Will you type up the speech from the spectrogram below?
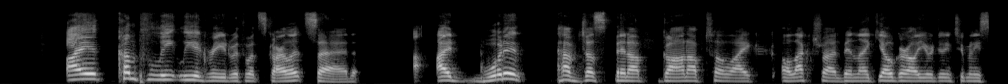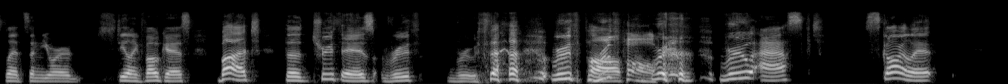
I completely agreed with what Scarlett said. I wouldn't have just been up, gone up to like Elektra and been like, yo, girl, you were doing too many splits and you were stealing focus. But the truth is, Ruth, Ruth, Ruth Paul, Ruth Paul. Ru, Ru asked Scarlett,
